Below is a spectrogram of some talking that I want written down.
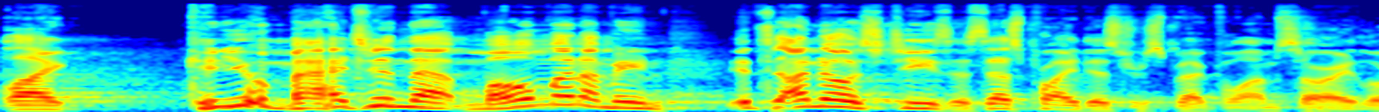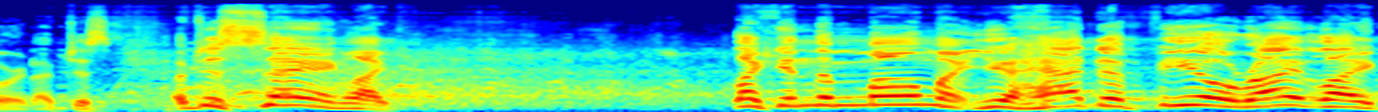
Like, can you imagine that moment? I mean, it's, I know it's Jesus. That's probably disrespectful. I'm sorry, Lord. I'm just, I'm just saying, like, like in the moment, you had to feel, right? Like,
